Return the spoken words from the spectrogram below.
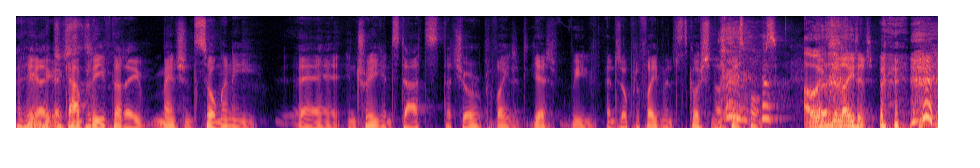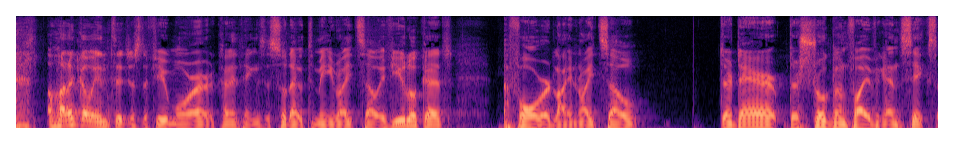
I think Yeah, I, I can't believe that I mentioned so many uh, intriguing stats that you're provided. Yet we ended up with a five minute discussion on fist bumps. Oh, I'm delighted. I want to go into just a few more kind of things that stood out to me, right? So if you look at a forward line, right? So they're there, they're struggling five against six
